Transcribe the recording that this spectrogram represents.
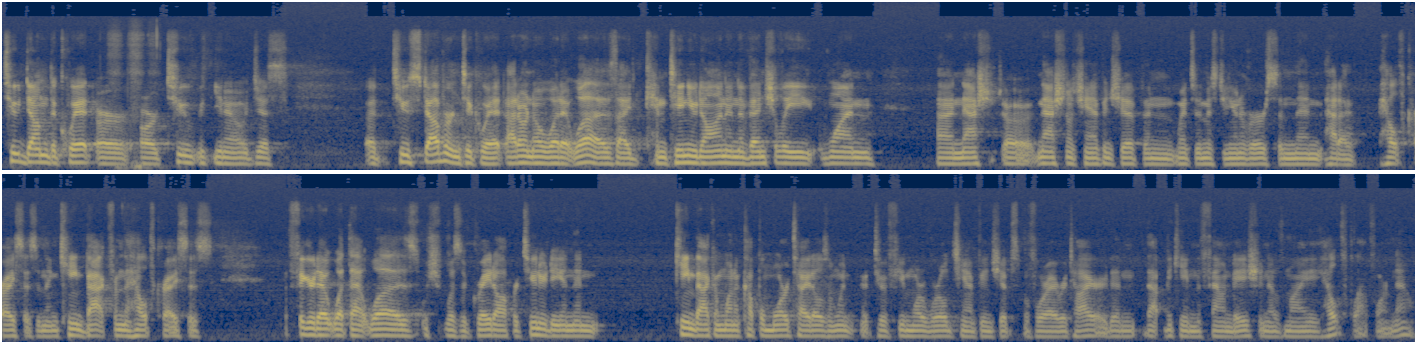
too dumb to quit or or too, you know, just uh, too stubborn to quit. I don't know what it was. I continued on and eventually won a nas- uh, national championship and went to Mr. Universe and then had a health crisis and then came back from the health crisis, figured out what that was, which was a great opportunity, and then came back and won a couple more titles and went to a few more world championships before I retired. And that became the foundation of my health platform now.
